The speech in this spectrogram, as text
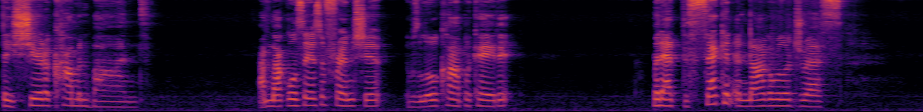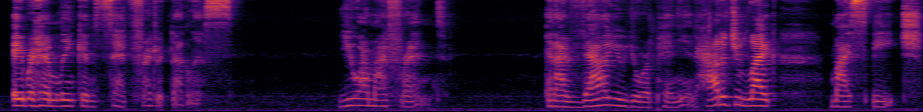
They shared a common bond. I'm not going to say it's a friendship, it was a little complicated. But at the second inaugural address, Abraham Lincoln said, Frederick Douglass, you are my friend, and I value your opinion. How did you like my speech?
